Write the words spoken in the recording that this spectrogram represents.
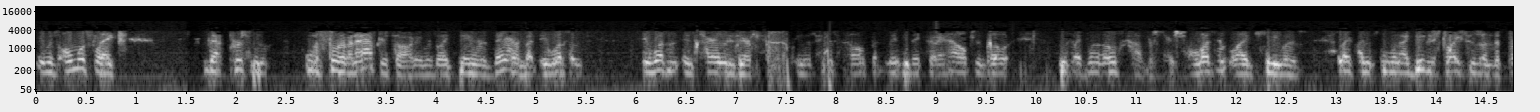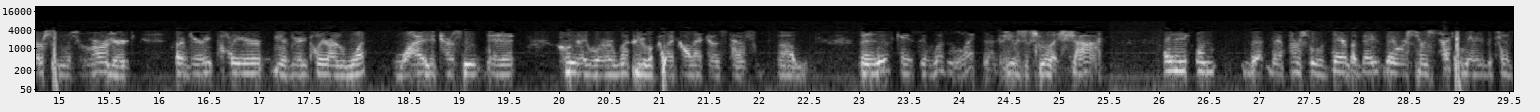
it was almost like that person was sort of an afterthought. It was like they were there, but it wasn't. It wasn't entirely their fault. It was his fault, but maybe they could have helped. And so it was like one of those conversations. It wasn't like he was like when I do these places and the person was murdered. They're very clear. They're very clear on what, why the person did it, who they were, what they look like, all that kind of stuff. Um, but in this case, it wasn't like that. He was just really shocked, and, he, and that, that person was there, but they they were sort of secondary because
